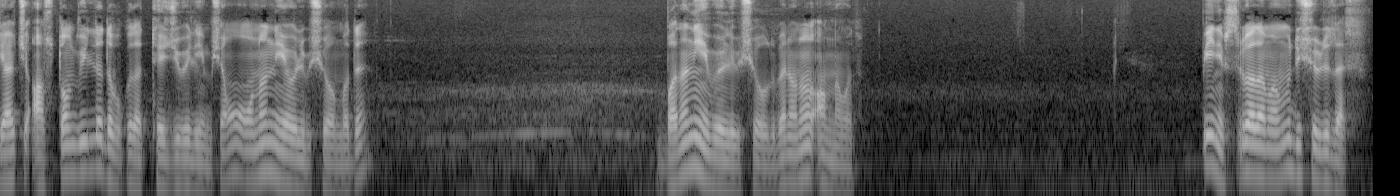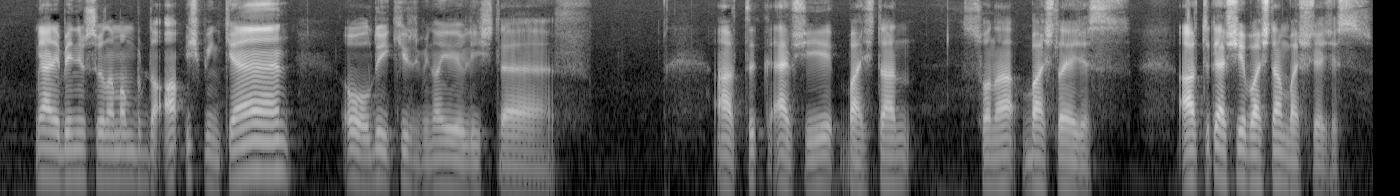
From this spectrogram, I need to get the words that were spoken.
Gerçi Aston Villa da bu kadar tecrübeliymiş ama ona niye öyle bir şey olmadı? Bana niye böyle bir şey oldu? Ben onu anlamadım. Benim sıralamamı düşürdüler. Yani benim sıralamam burada 60 binken oldu 200 bin hayırlı işler. Artık her şeyi baştan sona başlayacağız. Artık her şeyi baştan başlayacağız.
